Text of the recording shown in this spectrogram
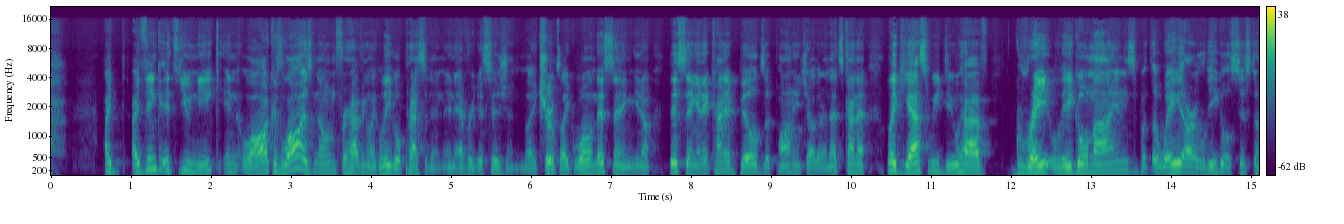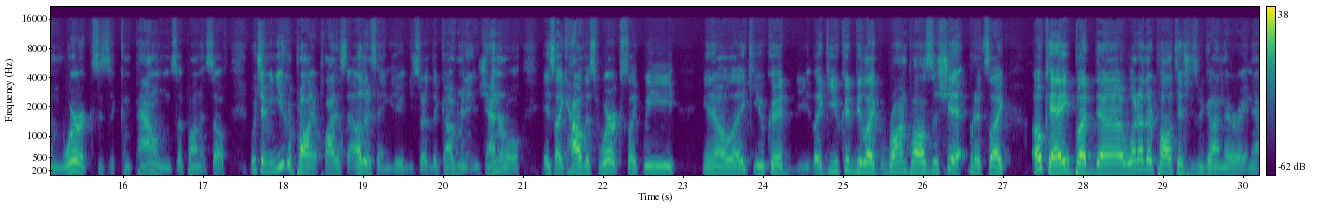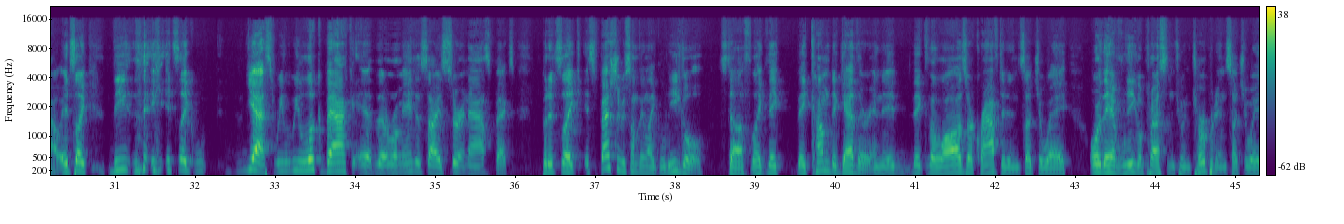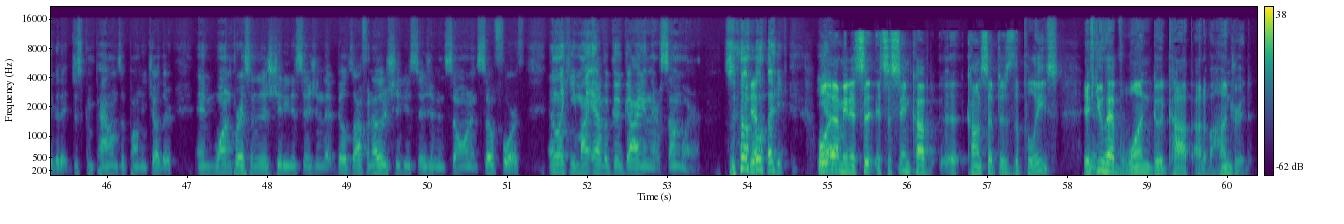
I, I think it's unique in law because law is known for having like legal precedent in every decision. Like so it's like, well, in this thing, you know, this thing, and it kind of builds upon each other. And that's kind of like, yes, we do have great legal minds, but the way our legal system works is it compounds upon itself. Which I mean, you could probably apply this to other things. You, you sort of the government in general is like how this works. Like we, you know, like you could like you could be like Ron Paul's the shit, but it's like okay, but uh, what other politicians we got in there right now? It's like the it's like yes, we we look back at the romanticize certain aspects, but it's like especially with something like legal stuff like they they come together and it, they, the laws are crafted in such a way or they have legal precedent to interpret it in such a way that it just compounds upon each other and one person does a shitty decision that builds off another shitty decision and so on and so forth and like you might have a good guy in there somewhere so yeah. like well yeah. i mean it's it's the same cop, uh, concept as the police if yeah. you have one good cop out of a hundred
